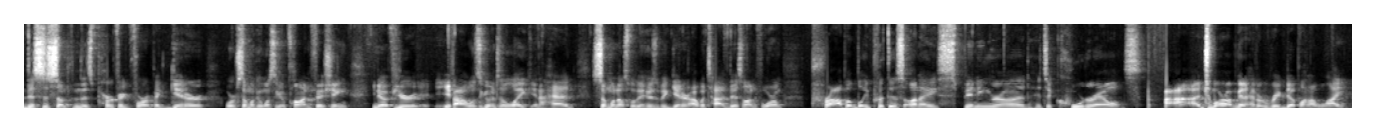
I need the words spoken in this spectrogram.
this is something that's perfect for a beginner or someone who wants to go pond fishing. You know, if you're, if I was to go into the lake and I had someone else with me who's a beginner, I would tie this on for them. Probably put this on a spinning rod. It's a quarter ounce. I, tomorrow I'm gonna have it rigged up on a light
